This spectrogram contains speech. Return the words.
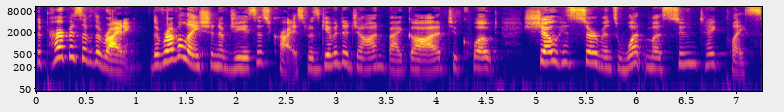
The purpose of the writing, the revelation of Jesus Christ, was given to John by God to, quote, show his servants what must soon take place.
